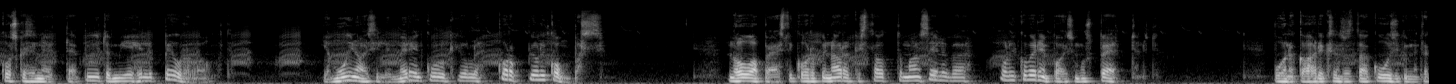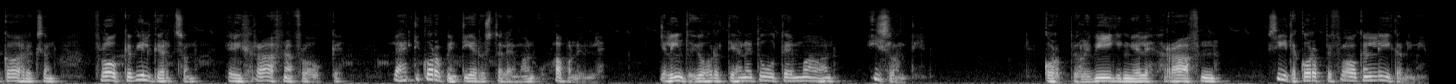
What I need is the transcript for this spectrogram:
koska se näyttää pyytömiehelle peuralaumat. Ja muinaisille merenkulkijoille korppi oli kompassi. Noa päästi korpin arkista ottamaan selvää, oliko vedenpaisumus päättynyt. Vuonna 868 Floke Wilgertson eli Rafna Floke lähetti korpin tiedustelemaan Ulapanylle ja lintu johdatti hänet uuteen maahan Islantiin. Korppi oli viikingeille Rafn, siitä korppi Floken liikanimi.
